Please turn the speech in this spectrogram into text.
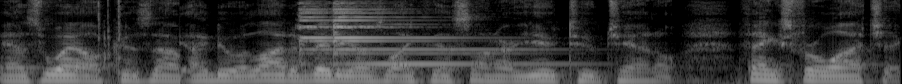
as well because um, I do a lot of videos like this on our YouTube channel. Thanks for watching.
